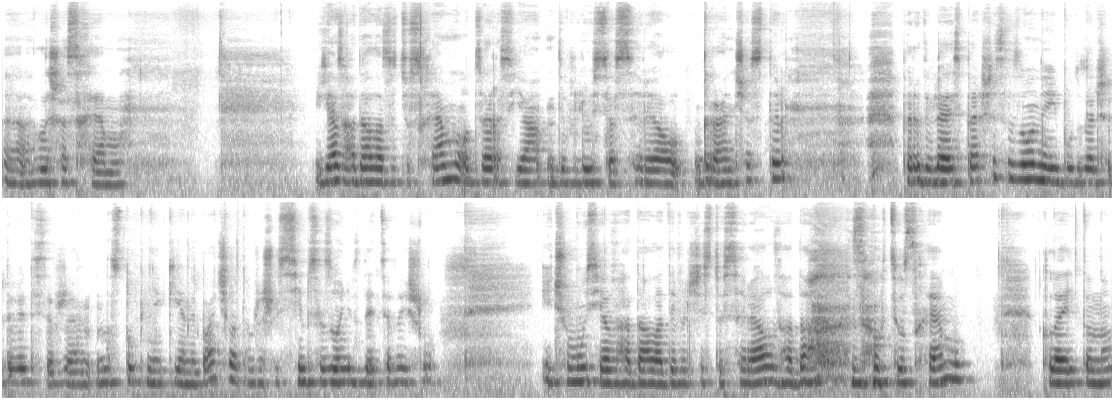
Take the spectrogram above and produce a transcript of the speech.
е, лише схему. Я згадала за цю схему. От зараз я дивлюся серіал Гранчестер. Передивляюсь перші сезони і буду далі дивитися вже наступні, які я не бачила. Там вже щось сім сезонів, здається, вийшло. І чомусь я згадала, дивлячись той серіал, згадала за цю схему Клейтона.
